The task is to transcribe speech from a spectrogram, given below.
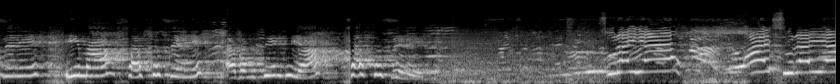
শ্রেণি, ইমা ষষ্ঠ শ্রেণি এবং সিনথিয়া ষষ্ঠ শ্রেণি। সুরাইয়া ওই সুরাইয়া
